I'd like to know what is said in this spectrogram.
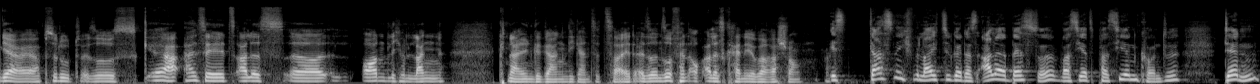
Ja, ja, absolut. Also es ja, ist ja jetzt alles äh, ordentlich und lang knallen gegangen die ganze Zeit. Also insofern auch alles keine Überraschung. Ist das nicht vielleicht sogar das Allerbeste, was jetzt passieren konnte? Denn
